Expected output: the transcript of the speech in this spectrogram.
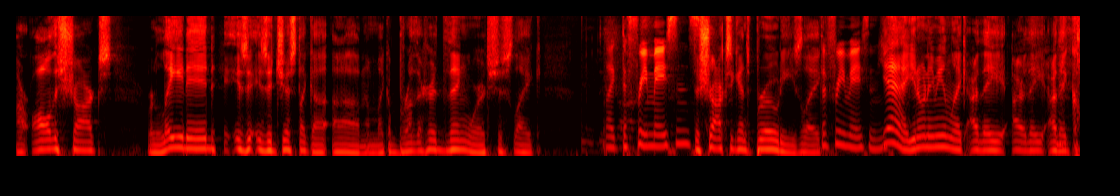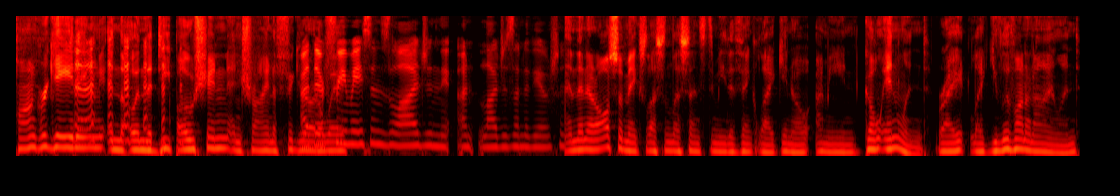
Are all the sharks related? Is it is it just like a um like a brotherhood thing where it's just like Like the Freemasons. the sharks against Brodies? Like the Freemasons. yeah, you know what I mean. Like, are they are they are they congregating in the in the deep ocean and trying to figure Are out there a way? Freemasons lodge in the un, lodges under the ocean? And then it also makes less and less sense to me to think like you know I mean go inland right like you live on an island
